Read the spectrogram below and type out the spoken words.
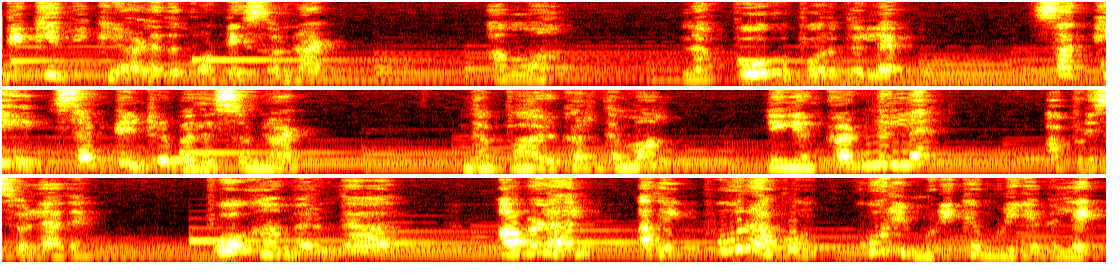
விக்கி விக்கி அழுது கொண்டே சொன்னாள். அம்மா நான் போக போறதில்ல. சக்கி சட்டென்று பதில் சொன்னாள். இந்த பாரு கருத்தம்மா நீ என் கண்ணு இல்ல அப்படி சொல்லாத. போகாம இருந்தா அவளால் அதை பூராவும் கூறி முடிக்க முடியவில்லை.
